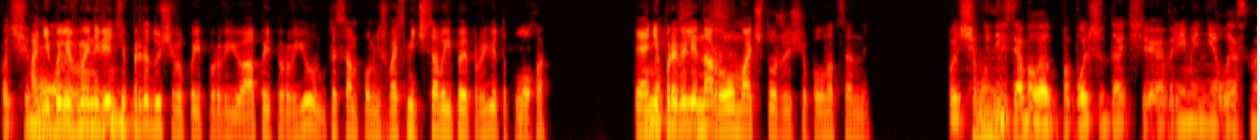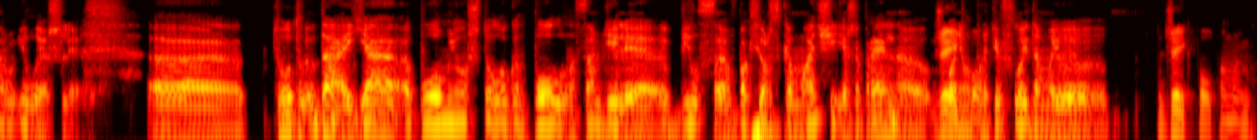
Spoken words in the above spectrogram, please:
почему... Они были в main event е предыдущего pay-per-view, а pay-per-view, ты сам помнишь, восьмичасовые pay-per-view это плохо. И ну, они провели на Ро матч тоже еще полноценный. Почему нельзя было побольше дать э, времени Леснеру и Лэшли? Э, тут, да, я помню, что Логан Пол на самом деле бился в боксерском матче, я же правильно Джейк понял, Пол. против Флойда мы... Джейк Пол, по-моему.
